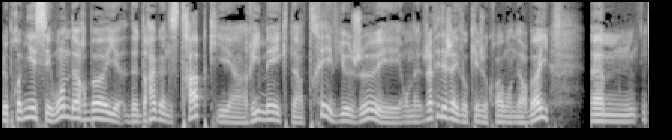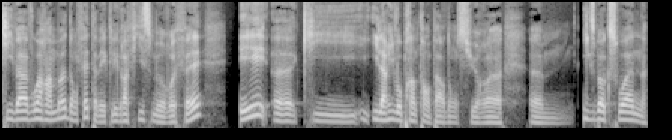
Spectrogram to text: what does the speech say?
Le premier, c'est Wonder Boy The Dragon's Trap, qui est un remake d'un très vieux jeu et on a, j'avais déjà évoqué, je crois, Wonder Boy, qui va avoir un mode en fait avec les graphismes refaits et qui, il arrive au printemps, pardon, sur Xbox One,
